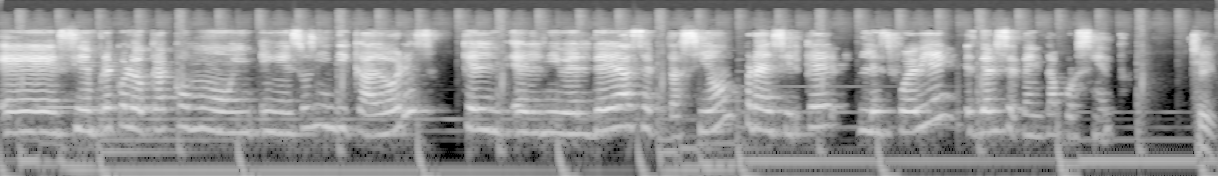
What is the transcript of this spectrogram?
eh, siempre coloca como en esos indicadores que el, nivel de aceptación para decir que les fue bien es del 70%. Sí.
